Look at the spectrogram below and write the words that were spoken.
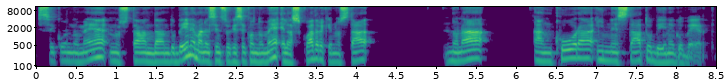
secondo me, non sta andando bene, ma nel senso che secondo me è la squadra che non sta, non ha ancora innestato bene Gobert.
